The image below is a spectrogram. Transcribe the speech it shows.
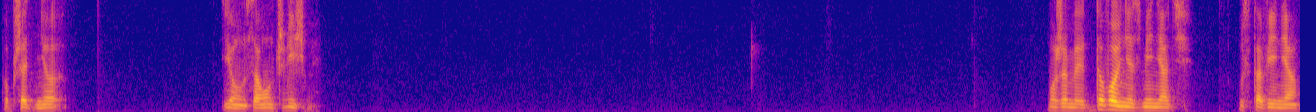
poprzednio ją załączyliśmy. Możemy dowolnie zmieniać ustawienia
